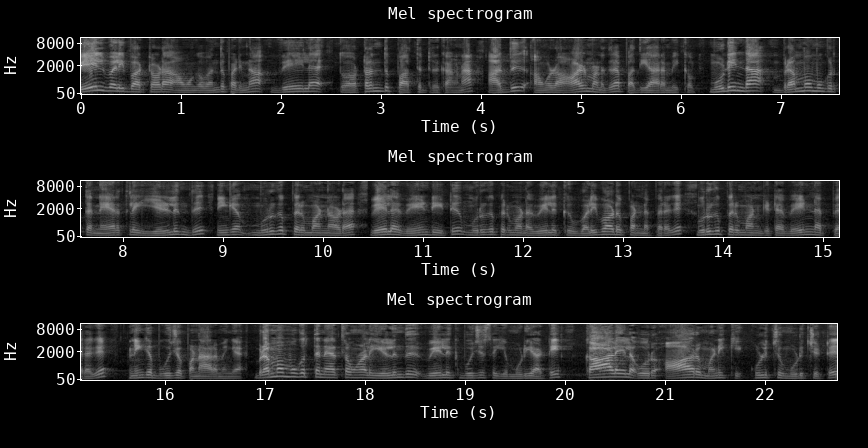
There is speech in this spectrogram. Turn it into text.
வேல் வழிபாட்டோட அவங்க வந்து பாத்தீங்கன்னா வேலை தொடர்ந்து பார்த்துட்டு இருக்காங்கன்னா அது அவங்களோட ஆழ்மனதுல பதிய ஆரம்பிக்கும். முடிந்தா பிரம்ம முகூர்த்த நேரத்துல எழுந்து நீங்க முருகப்பெருமானோட வேலை வேண்டிட்டு முருகப்பெருமான வேலுக்கு வழிபாடு பண்ண பிறகு முருகப்பெருமான் கிட்ட வேண்டின பிறகு நீங்க பூஜை பண்ண ஆரம்பிங்க. பிரம்ம முகூர்த்த நேரத்துல உங்களால எழுந்து வேலுக்கு பூஜை செய்ய முடியாட்டி காலையில ஒரு ஆறு மணிக்கு குளிச்சு முடிச்சுட்டு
